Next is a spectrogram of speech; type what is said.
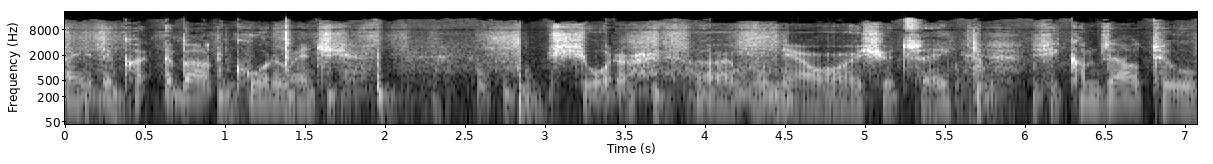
I had to cut about a quarter inch shorter, uh, narrower I should say. She comes out to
